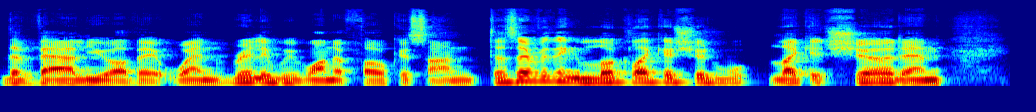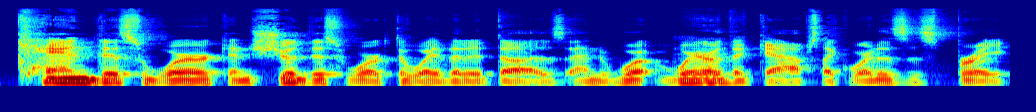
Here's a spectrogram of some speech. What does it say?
the value of it when really we want to focus on does everything look like it should like it should and can this work and should this work the way that it does and wh- where are Mhm. the gaps like where does this break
